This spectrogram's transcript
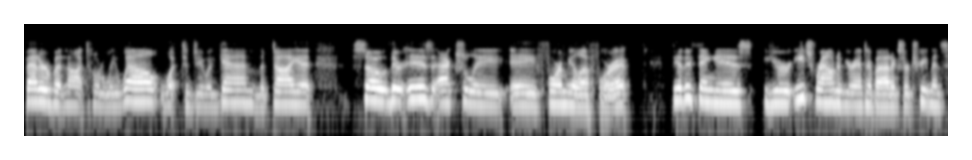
better but not totally well, what to do again, the diet. So there is actually a formula for it. The other thing is your each round of your antibiotics or treatments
